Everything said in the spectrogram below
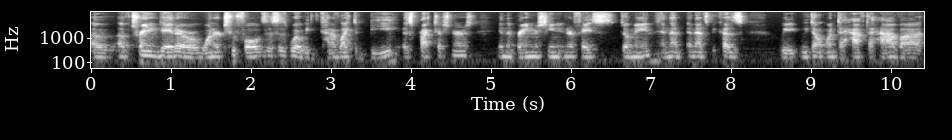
of, of training data or one or two folds, this is where we kind of like to be as practitioners in the brain machine interface domain. And that and that's because we, we don't want to have to have a,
